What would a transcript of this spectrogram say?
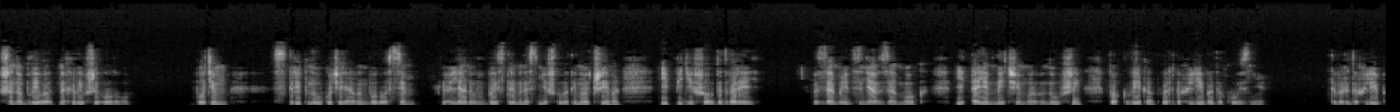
шанобливо нахиливши голову. Потім стріпнув кочерявим волоссям, глянув бистрими насмішкуватими очима і підійшов до дверей. Замить зняв замок і, таємниче моргнувши, покликав твердохліба до кузні. Твердохліб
